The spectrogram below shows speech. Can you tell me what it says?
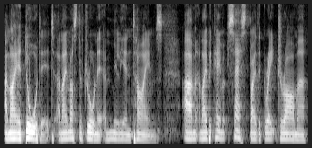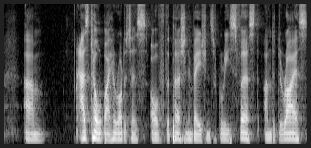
and I adored it, and I must have drawn it a million times. Um, and I became obsessed by the great drama, um, as told by Herodotus, of the Persian invasions of Greece, first under Darius,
